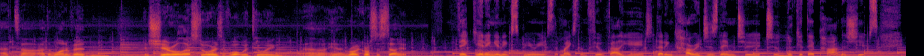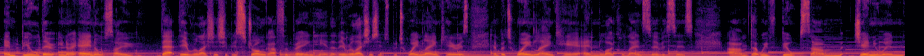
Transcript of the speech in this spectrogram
at, uh, at the one event and, and, share all our stories of what we're doing uh, you know, right across the state they're getting an experience that makes them feel valued, that encourages them to, to look at their partnerships and build their, you know, and also that their relationship is stronger for being here, that their relationships between land carers and between Landcare and local land services, um, that we've built some genuine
